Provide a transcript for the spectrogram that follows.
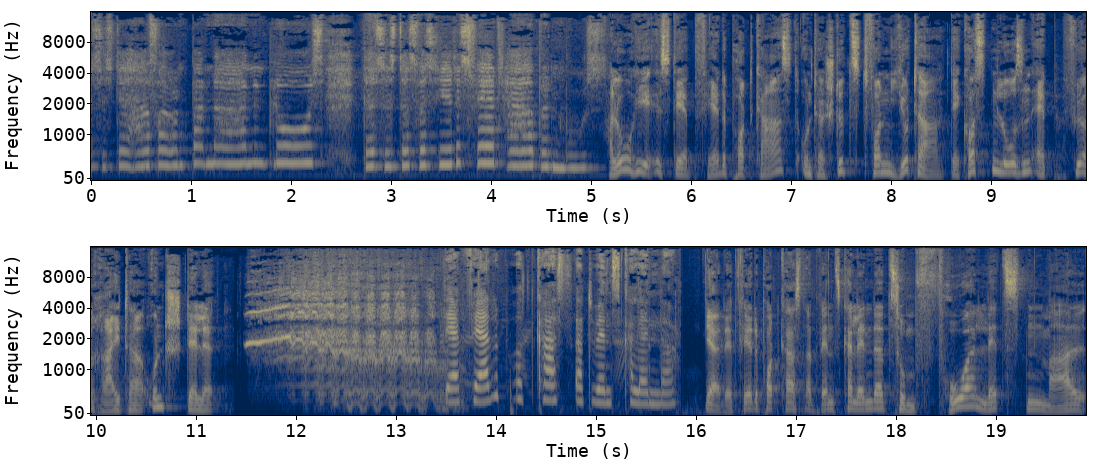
Das ist der Hafer- und Bananenblues. Das ist das, was jedes Pferd haben muss. Hallo, hier ist der Pferdepodcast, unterstützt von Jutta, der kostenlosen App für Reiter und Ställe. Der Pferdepodcast Adventskalender. Ja, der Pferdepodcast Adventskalender zum vorletzten Mal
